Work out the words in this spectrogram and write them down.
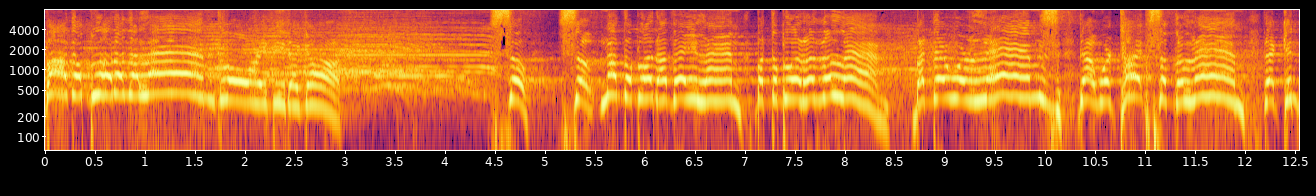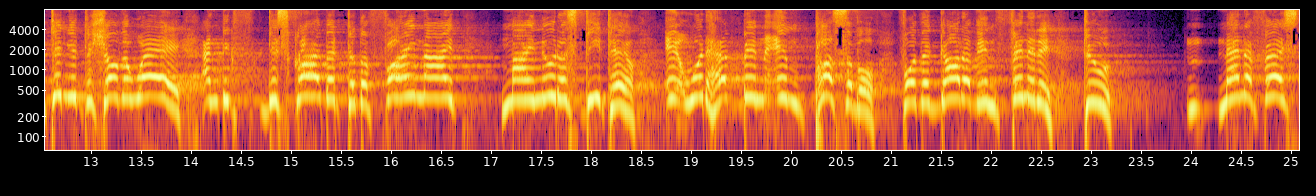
By the blood of the Lamb. Glory be to God. So so, not the blood of a lamb, but the blood of the lamb. But there were lambs that were types of the lamb that continued to show the way and de- describe it to the finite, minutest detail. It would have been impossible for the God of infinity to m- manifest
